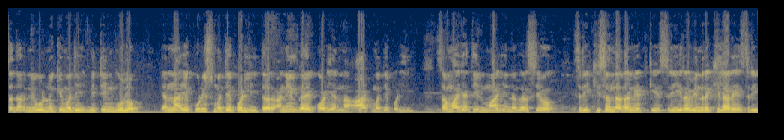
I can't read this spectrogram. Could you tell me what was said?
सदर निवडणुकीमध्ये नितीन गोलप यांना एकोणीस मते पडली तर अनिल गायकवाड यांना आठ मते पडली. समाजातील माजी नगरसेवक श्री किसनदादा नेटके श्री रवींद्र खिलारे श्री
